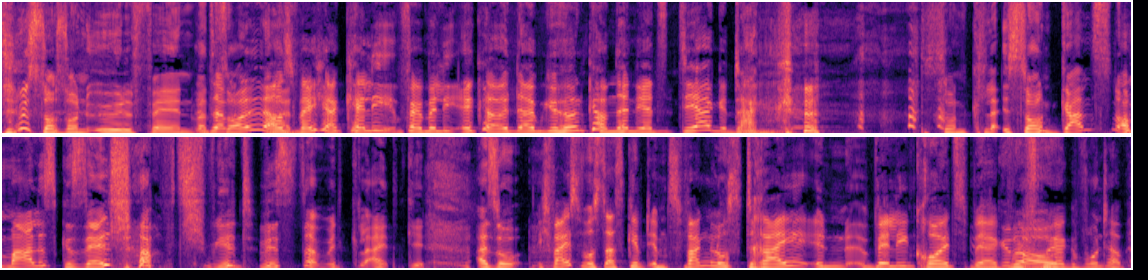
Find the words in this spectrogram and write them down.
Du bist doch so ein Ölfan. Was soll das? Aus welcher Kelly Family Ecke in deinem Gehirn kam denn jetzt der Gedanke? Das ist so ein, ist so ein ganz normales Gesellschaftsspiel Twister mit Gleitgel. Also, Ich weiß, wo es das gibt, im Zwanglos 3 in Berlin-Kreuzberg, wo ich Genau. früher gewohnt habe.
